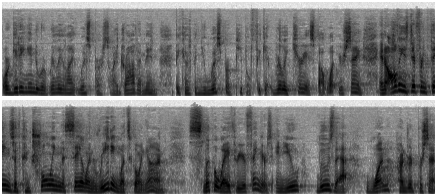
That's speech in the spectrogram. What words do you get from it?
or getting into a really light whisper so I draw them in. Because when you whisper, people get really curious about what you're saying. And all these different things of controlling the sale and reading what's going on slip away through your fingers, and you lose that 100%.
